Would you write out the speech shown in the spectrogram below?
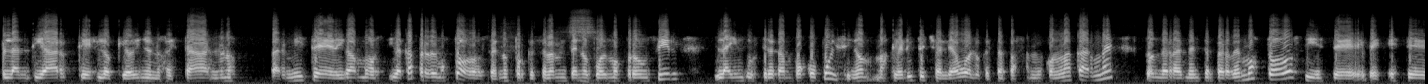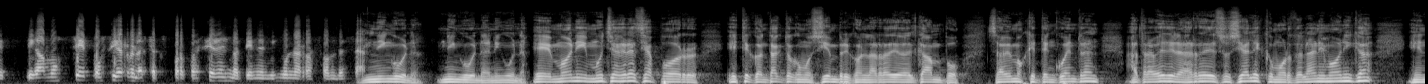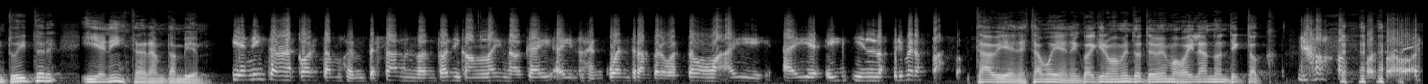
plantear qué es lo que hoy no nos está, no nos permite, digamos, y acá perdemos todo, o sea, no es porque solamente no podemos producir, la industria tampoco puede, sino más clarito echarle agua lo que está pasando con la carne, donde realmente perdemos todos y este, este digamos, cepo cierre las exportaciones no tiene ninguna razón de ser. Ninguna, ninguna, ninguna. Eh, Moni, muchas gracias por este contacto como siempre con la Radio del Campo. Sabemos que te encuentran a través de las redes sociales como Hortolani y Mónica, en Twitter y en Instagram también. Y en Instagram ahora estamos empezando, en Tónica Online, ok, ahí nos encuentran, pero estamos ahí, ahí, y en los primeros pasos. Está bien, está muy bien. En cualquier momento te vemos bailando en TikTok. No, por favor.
